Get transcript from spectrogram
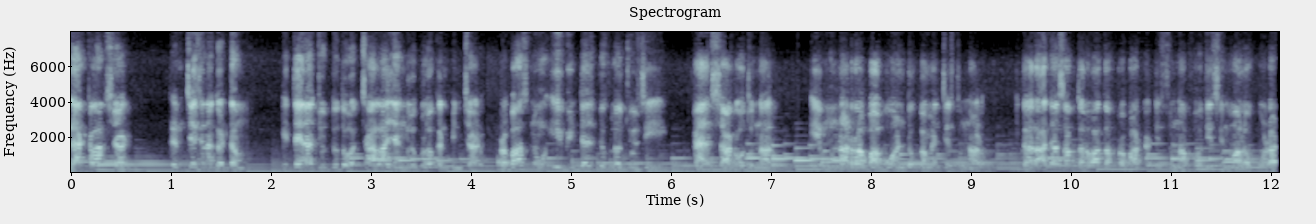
బ్లాక్ కలర్ షర్ట్ ట్రిమ్ చేసిన గడ్డం ఎత్తైన జుట్టుతో చాలా యంగ్ లుక్లో కనిపించాడు. ప్రభాస్ను ఈ వింటేజ్ లుక్లో చూసి ఫ్యాన్స్ షాక్ అవుతున్నారు. ఏమున్నాడు రా బాబు? అంటూ కమెంట్ చేస్తున్నాడు. ఇక రాజాసాబ్ తర్వాత ప్రభాస్ నటిస్తున్న ఫౌజీ సినిమాలో కూడా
